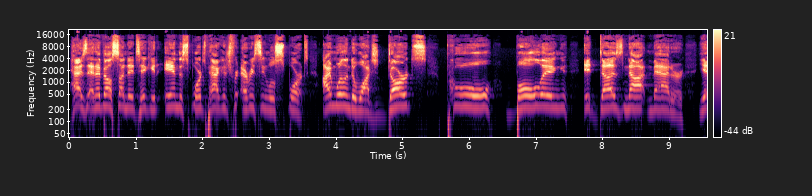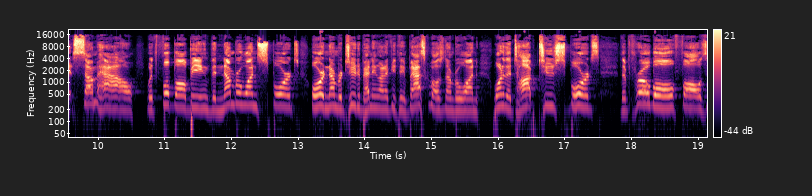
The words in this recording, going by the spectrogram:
has the NFL Sunday ticket and the sports package for every single sport. I'm willing to watch darts, pool, bowling. It does not matter. Yet somehow, with football being the number one sport or number two, depending on if you think basketball is number one, one of the top two sports, the Pro Bowl falls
